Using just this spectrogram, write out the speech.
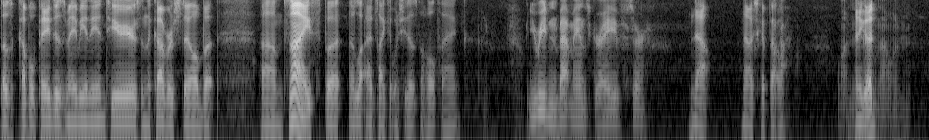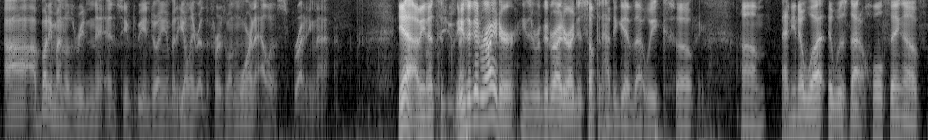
does a couple pages maybe in the interiors and the covers still, but um, it's nice. But I'd, like it when she does the whole thing. You reading Batman's Grave, sir? No, no, I skipped that one. One Any good? That one. Uh, a buddy of mine was reading it and seemed to be enjoying it, but he only read the first one. Warren Ellis writing that. Yeah, I mean, it's a, he's a good writer. He's a good writer. I just something had to give that week. So, um, and you know what? It was that whole thing of,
